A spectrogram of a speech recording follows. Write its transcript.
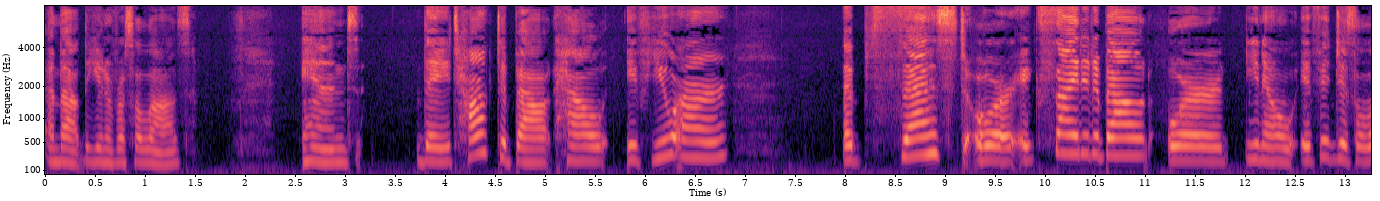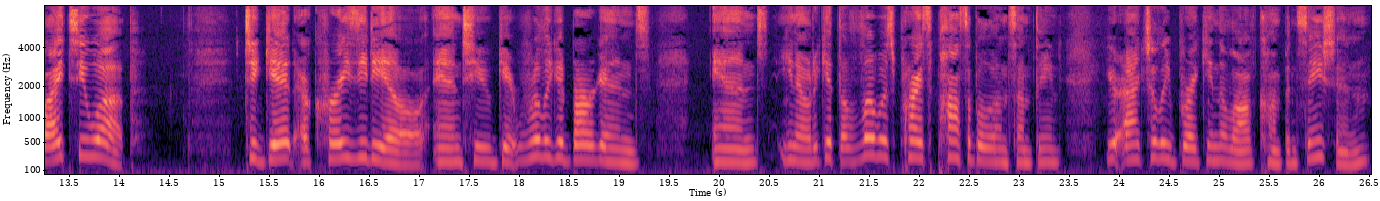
about the universal laws. And they talked about how if you are obsessed or excited about, or, you know, if it just lights you up to get a crazy deal and to get really good bargains and, you know, to get the lowest price possible on something, you're actually breaking the law of compensation.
